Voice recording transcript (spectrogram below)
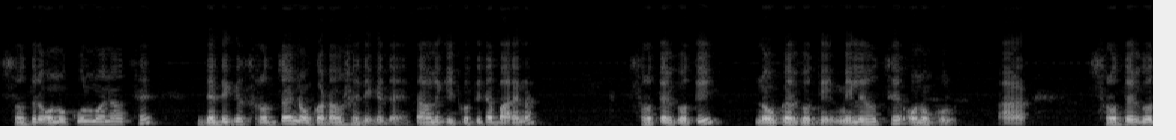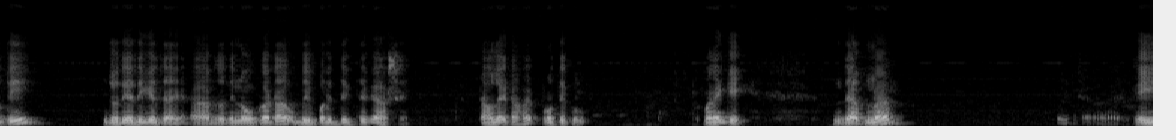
স্রোতের অনুকূল মানে হচ্ছে যেদিকে স্রোত যায়, নৌকাটাও সেদিকে যায়। তাহলে কি গতিটা বাড়ে না? স্রোতের গতি, নৌকার গতি মিলে হচ্ছে অনুকূল। আর স্রোতের গতি যদি এদিকে যায় আর যদি নৌকাটা বিপরীত দিক থেকে আসে, তাহলে এটা হয় প্রতিকূল। মানে কি? যে আপনার, এই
